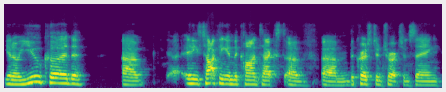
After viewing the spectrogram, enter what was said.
you know, you could, uh, and he's talking in the context of um, the Christian church and saying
